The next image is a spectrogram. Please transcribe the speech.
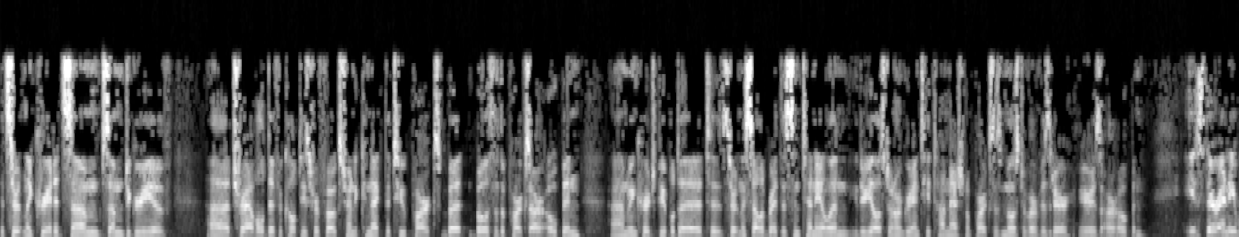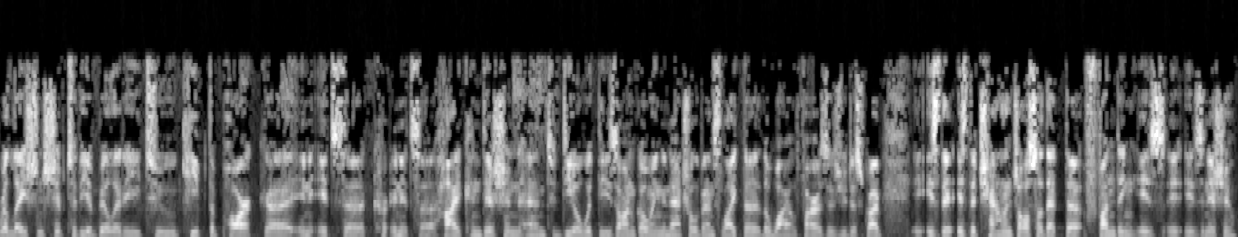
it certainly created some some degree of uh, travel difficulties for folks trying to connect the two parks, but both of the parks are open. And we encourage people to, to certainly celebrate the centennial in either Yellowstone or Grand Teton National Parks as most of our visitor areas are open. Is there any relationship to the ability to keep the park uh, in its uh, in its uh, high condition and to deal with these ongoing natural events like the, the wildfires as you described? Is the is the challenge also that the funding is is an issue?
